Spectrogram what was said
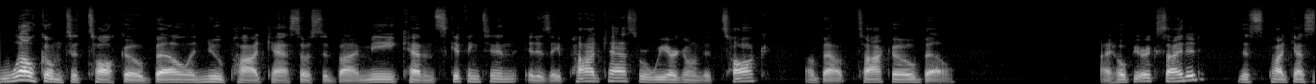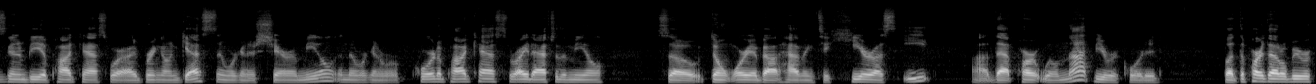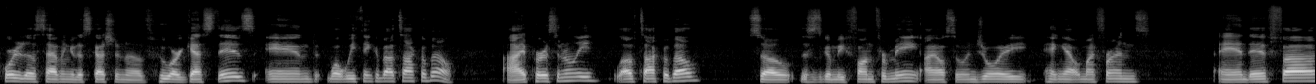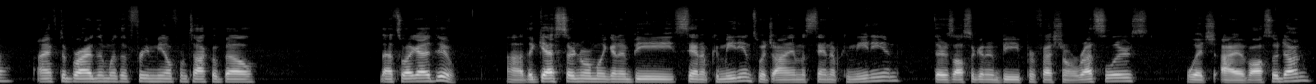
Welcome to Taco Bell, a new podcast hosted by me, Kevin Skiffington. It is a podcast where we are going to talk about Taco Bell. I hope you're excited. This podcast is going to be a podcast where I bring on guests and we're going to share a meal and then we're going to record a podcast right after the meal. So don't worry about having to hear us eat. Uh, that part will not be recorded. But the part that will be recorded is having a discussion of who our guest is and what we think about Taco Bell. I personally love Taco Bell, so this is going to be fun for me. I also enjoy hanging out with my friends, and if uh, I have to bribe them with a free meal from Taco Bell, that's what I got to do. Uh, the guests are normally going to be stand up comedians, which I am a stand up comedian. There's also going to be professional wrestlers, which I have also done.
